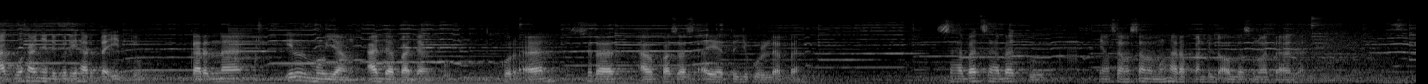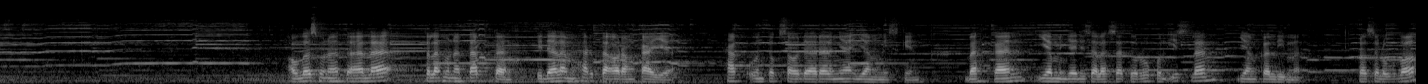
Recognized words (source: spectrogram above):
aku hanya diberi harta itu karena ilmu yang ada padaku. Quran surat Al-Qasas ayat 78. Sahabat-sahabatku yang sama-sama mengharapkan ridha Allah SWT. Allah SWT telah menetapkan di dalam harta orang kaya hak untuk saudaranya yang miskin. Bahkan ia menjadi salah satu rukun Islam yang kelima. Rasulullah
